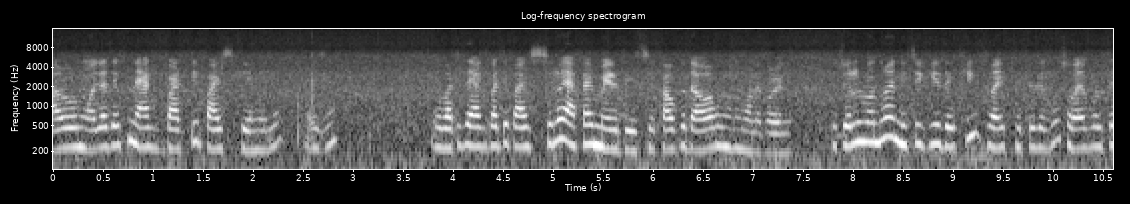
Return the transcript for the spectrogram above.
আর ওর মজা দেখুন, এক বাটি পায়েস খেয়ে নিল, এই যে। ও বাটিতে এক বাটি পায়েস ছিল, একাই মেরে দিয়েছে, কাউকে দেওয়া মনে করেনি। তো চলুন বন্ধুরা, নিচে গিয়ে দেখি, সবাই খেতে দেবো। সবাই বলতে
